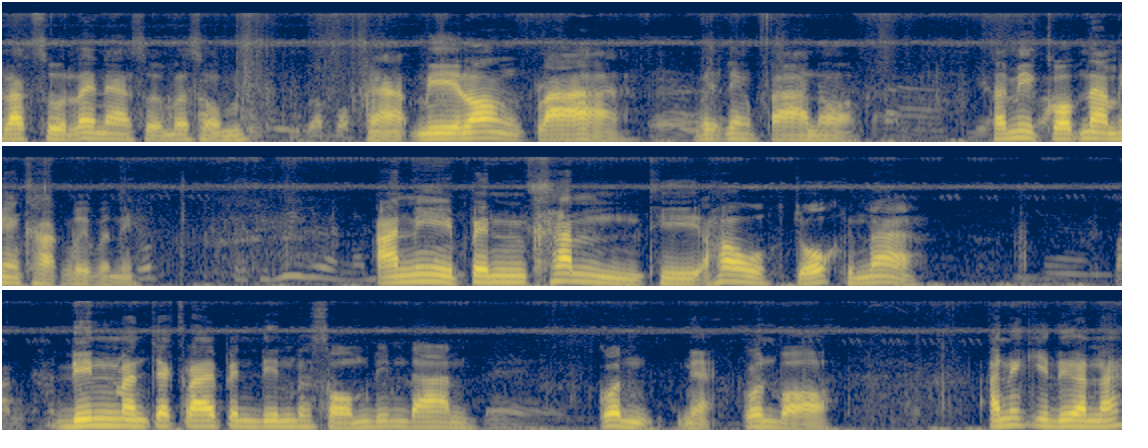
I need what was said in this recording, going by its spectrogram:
หลักสูตรไรนาสวนผสมระบบนะมีร่องปลาเออไว้เลี้ยงปลาเนาะ ถ้ามีกบน้ำแห้งคักเลยวันนี้ อันนี้เป็นขั้นที่เฮ้าโจกขึ้นมาปันขั้นดินมันจะกลายเป็นดินผสมดินดานแม่ก้นเนี่ยก้นบ่อ อันนี้กี่เดือนนะ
